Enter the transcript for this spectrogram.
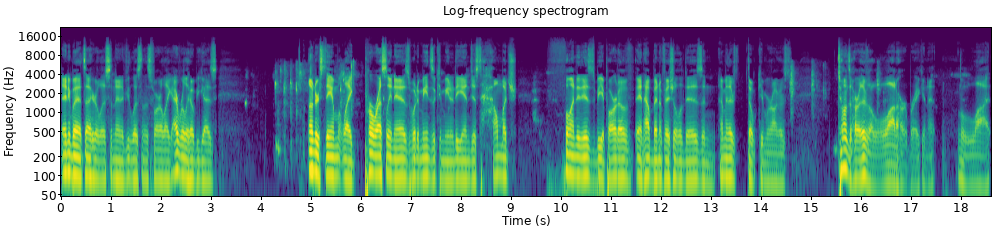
anybody that's out here listening, if you listen this far, like I really hope you guys understand what like pro wrestling is, what it means to the community, and just how much fun it is to be a part of, and how beneficial it is. And I mean, there's don't get me wrong, there's tons of heart. There's a lot of heartbreak in it, a lot.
